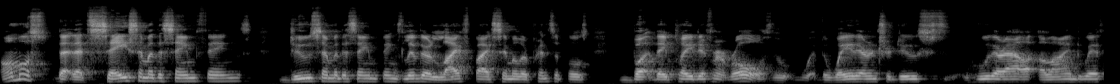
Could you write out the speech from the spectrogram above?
almost that, that say some of the same things do some of the same things live their life by similar principles but they play different roles. The, the way they're introduced who they're aligned with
